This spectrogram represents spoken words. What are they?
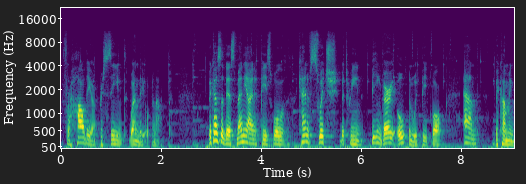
for how they are perceived when they open up. Because of this, many INFPs will kind of switch between being very open with people and becoming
